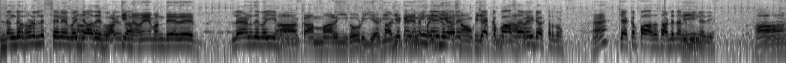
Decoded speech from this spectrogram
ਡੰਗਰ ਥੋੜੇ ਲਿੱਸੇ ਨੇ ਬਾਈ ਜਿਆਦੇ ਹੋ ਬਾਕੀ ਗਏ ਨਵੇਂ ਬੰਦੇ ਦੇ ਲੈਣ ਦੇ ਬਾਈ ਹਾਂ। ਹਾਂ ਕੰਮ ਵਾਲੀ ਘੋੜੀ ਹੈਗੀ ਜੇ ਤਿੰਨ ਕਿਸੇ ਨੇ ਮਹੀਨੇ ਪਹਿਲੀ ਵਾਰ ਸ਼ੌਂਕ ਚੈੱਕ ਪਾਸ ਹੈ ਬਾਈ ਡਾਕਟਰ ਤੋਂ। ਹੈ? ਚੈੱਕ ਪਾਸ ਸਾਢੇ ਤਿੰਨ ਮਹੀਨੇ ਦੀ। ਹਾਂ।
